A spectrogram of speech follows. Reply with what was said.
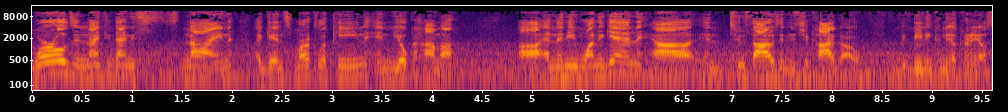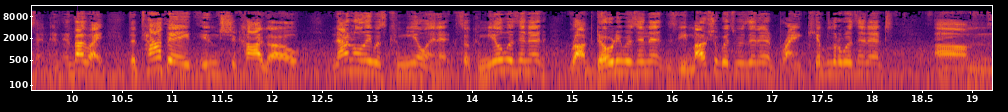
Worlds in 1999 against Mark Le Pine in Yokohama. Uh, and then he won again uh, in 2000 in Chicago, beating Kamiel Cornelissen. And, and, by the way, the top eight in Chicago, not only was Kamiel in it, so Kamiel was in it, Rob Dougherty was in it, Zvi Mowshowitz was in it, Brian Kibler was in it. Um,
